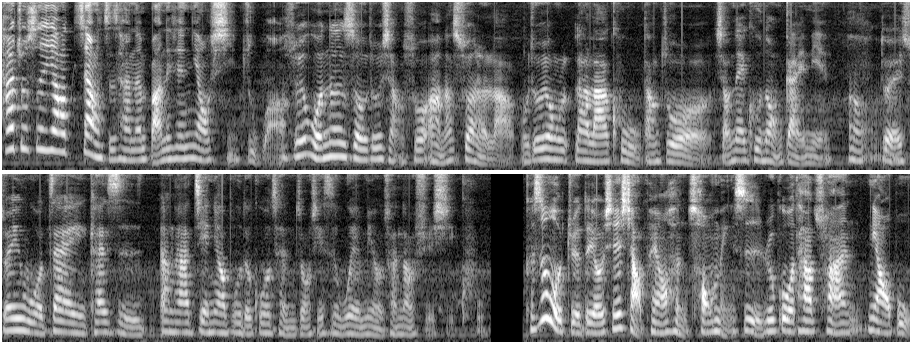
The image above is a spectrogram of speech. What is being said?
他就是要这样子才能把那些尿吸住啊，所以我那时候就想说啊，那算了啦，我就用拉拉裤当做小内裤那种概念。嗯，对，所以我在开始让他戒尿布的过程中，其实我也没有穿到学习裤。可是我觉得有些小朋友很聪明，是如果他穿尿布，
